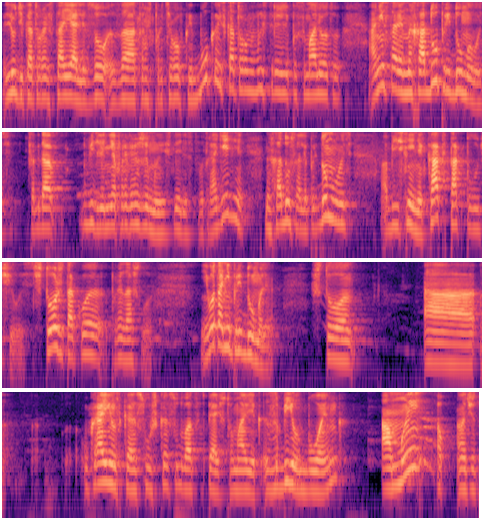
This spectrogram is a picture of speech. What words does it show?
Люди, которые стояли за, за транспортировкой бука, из которого выстрелили по самолету, они стали на ходу придумывать, когда увидели неопровержимые свидетельства трагедии, на ходу стали придумывать объяснение, как так получилось, что же такое произошло. И вот они придумали, что а, украинская сушка Су-25 штурмовик сбил Боинг, а мы, значит,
